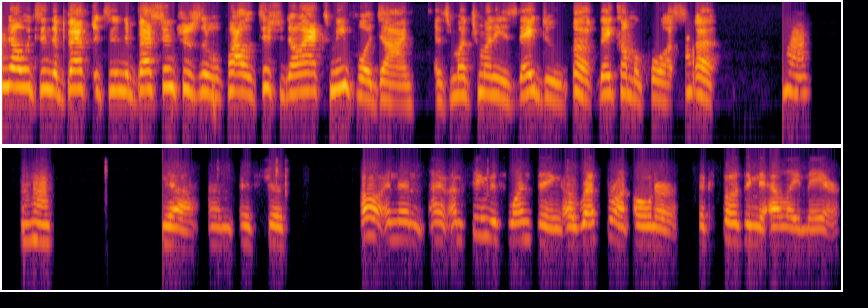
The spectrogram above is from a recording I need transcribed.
know it's in the best it's in the best interest of a politician. Don't ask me for a dime. As much money as they do, uh, they come across. Uh, Mm-hmm. Yeah, um, it's just. Oh, and then I, I'm seeing this one thing: a restaurant owner exposing the LA mayor.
